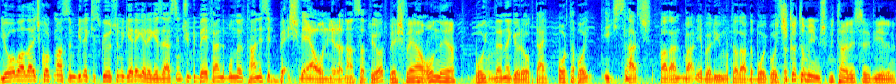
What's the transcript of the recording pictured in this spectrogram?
Yo vallahi hiç korkmazsın. Bilakis göğsünü gere gere gezersin. Çünkü beyefendi bunları tanesi 5 veya 10 liradan satıyor. 5 veya 10 ne ya? Boyutlarına göre Oktay. Orta boy, X large falan var ya böyle yumurtalarda boy boy İki satılıyor. katı mıymış bir tanesi diğerinin?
